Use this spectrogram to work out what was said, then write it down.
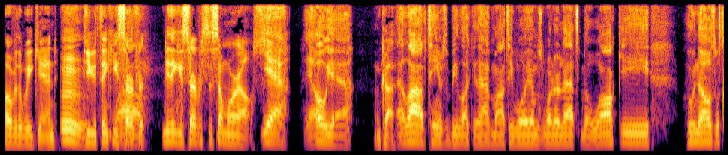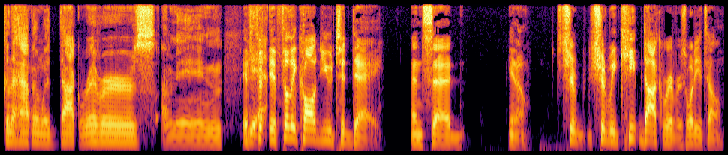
over the weekend. Mm, do you think he wow. Do you think he surfaces somewhere else? Yeah. Oh yeah. Okay. A lot of teams would be lucky to have Monty Williams, whether that's Milwaukee, who knows what's going to happen with Doc Rivers? I mean, if yeah. if Philly called you today and said, you know, should should we keep Doc Rivers? What do you tell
